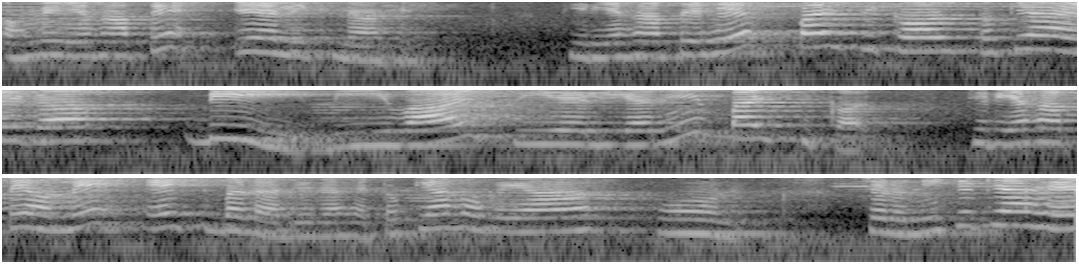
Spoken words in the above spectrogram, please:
हमें यहाँ पे ए लिखना है। फिर यहाँ पे है बाइसिकल तो क्या आएगा? B B Y C L यानी बाइसिकल फिर यहाँ पे हमें एच बना देना है। तो क्या हो गया? होन चलो, नीचे क्या है?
